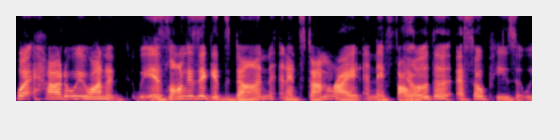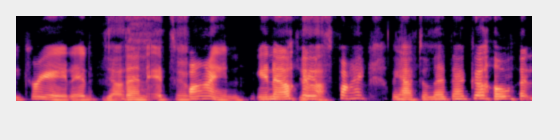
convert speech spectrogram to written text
what how do we want to as long as it gets done and it's done right and they follow the SOPs that we created, Yes. then it's Yep. fine, you know? Yeah. It's fine. We have to let that go. But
